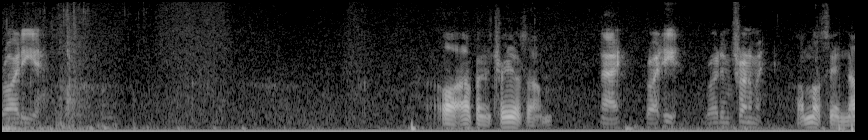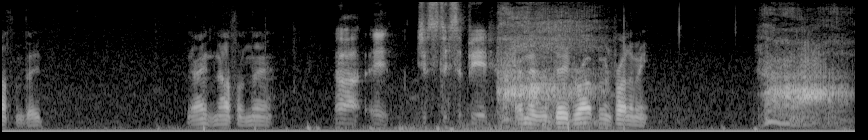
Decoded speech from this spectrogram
Right here. Oh, up in a tree or something. No, right here. Right in front of me. I'm not seeing nothing, dude. There ain't nothing there. Uh, it just disappeared. And there's a dude right in front of me. Oh,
